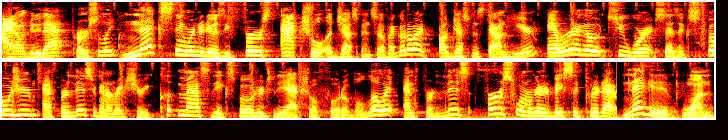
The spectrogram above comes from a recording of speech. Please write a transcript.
I don't do that personally. Next thing we're gonna do is the first actual adjustment. So if I go to our adjustments down here, and we're gonna go to where it says exposure, and for this, we're gonna make sure we clip mask the exposure to the actual photo below it. And for this first one, we're gonna basically put it at negative one.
